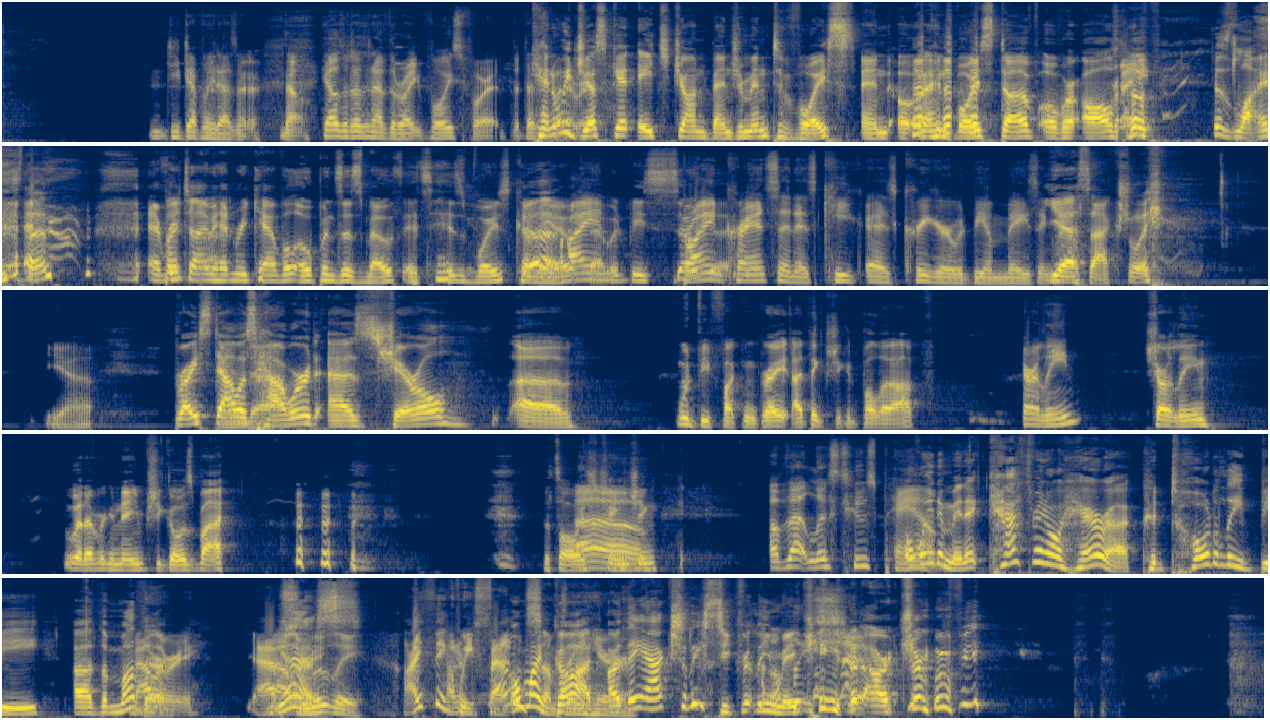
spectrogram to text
he definitely doesn't No. he also doesn't have the right voice for it but that's Can we just get H. Jon Benjamin to voice and and voice dub over all Right. of his lines? Then Every time Henry Cavill opens his mouth, it's his voice coming Yeah. out. that Bryan- would be so. Bryan good. Cranston as Ke- as Krieger would be amazing. yes, actually, Yeah. Bryce Dallas uh, Howard as Cheryl uh, would be fucking great. I think she could pull it off. Charlene. Charlene, whatever name she goes by. That's always Um, changing. Of that list, who's Pam? Oh, wait a minute. Catherine O'Hara could totally be uh, the mother. Mallory. Absolutely. I think we 100%. found Oh my something god, here. are they actually secretly Holy making shit. an Archer movie?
